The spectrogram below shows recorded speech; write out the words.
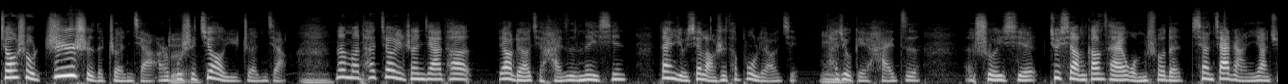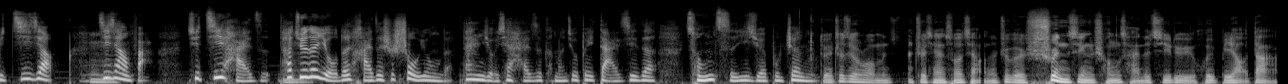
教授知识的专家，而不是教育专家。嗯。那么他教育专家，他要了解孩子的内心，但有些老师他不了解，他就给孩子，呃，说一些，就像刚才我们说的，像家长一样去激将，嗯激将法。去激孩子，他觉得有的孩子是受用的，但是有些孩子可能就被打击的从此一蹶不振了。对，这就是我们之前所讲的，这个顺境成才的几率会比较大，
